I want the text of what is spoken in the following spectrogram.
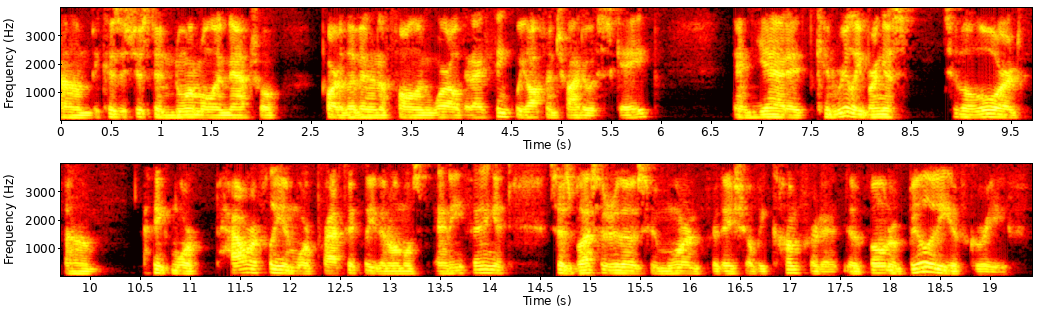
um, because it's just a normal and natural part of living in a fallen world that I think we often try to escape, and yet it can really bring us to the Lord. Um, I think more powerfully and more practically than almost anything. It says, "Blessed are those who mourn, for they shall be comforted." The vulnerability of grief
